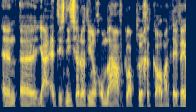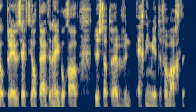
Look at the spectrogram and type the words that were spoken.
En uh, ja, het is niet zo dat hij nog om de havenklap terug gaat komen. Aan tv-optredens heeft hij altijd een hekel gehad. Dus dat hebben we echt niet meer te verwachten.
